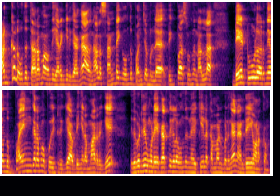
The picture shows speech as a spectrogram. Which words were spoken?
ஆட்களை வந்து தரமாக வந்து இறக்கியிருக்காங்க. அதனால் சண்டைக்கு வந்து பஞ்சம் இல்லை. பிக் பாஸ் வந்து நல்லா டே டூவில் இருந்தே வந்து பயங்கரமாக போயிட்டுருக்கு அப்படிங்கிற மாதிரி இருக்குது இதை பற்றி உங்களுடைய கருத்துக்களை வந்து கீழே கமெண்ட் பண்ணுங்கள் நன்றி வணக்கம்.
